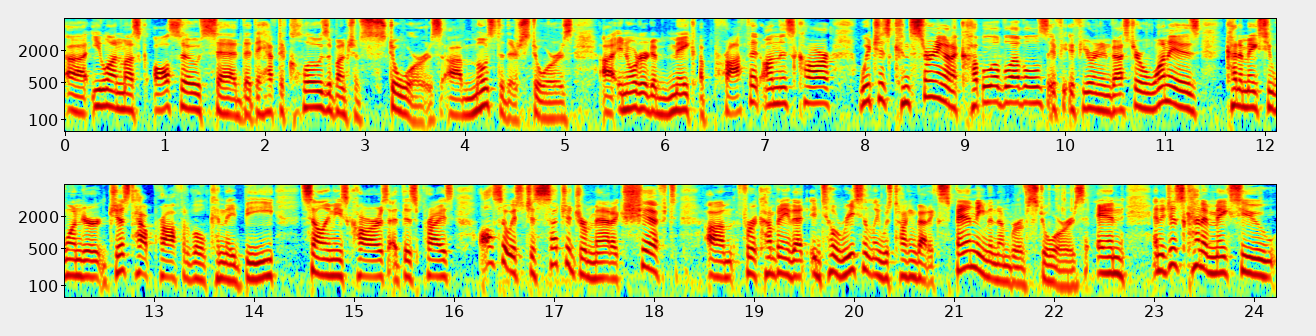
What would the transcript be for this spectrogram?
uh, Elon Musk also said that they have to close a bunch of stores, uh, most of their stores, uh, in order to make a profit on this car, which is concerning on a couple of levels if, if you're an investor. One is kind of makes you wonder just how profitable can they be selling these cars at this price. Also, it's just such a dramatic shift um, for a company that until recently was talking about expanding the number of stores, and and it just kind of makes you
